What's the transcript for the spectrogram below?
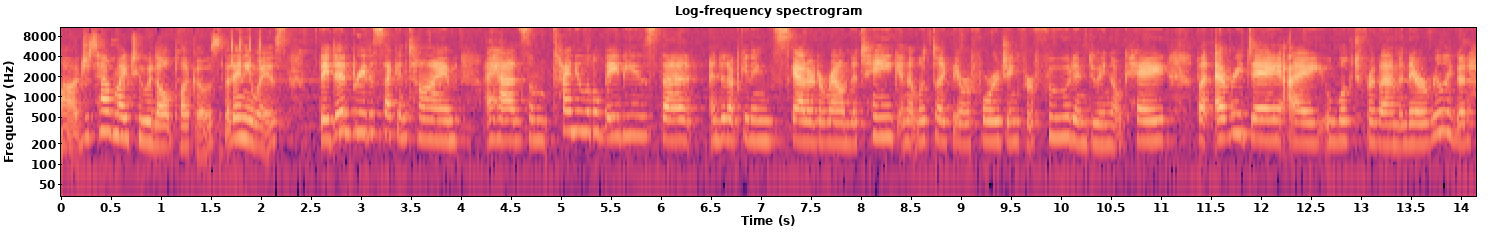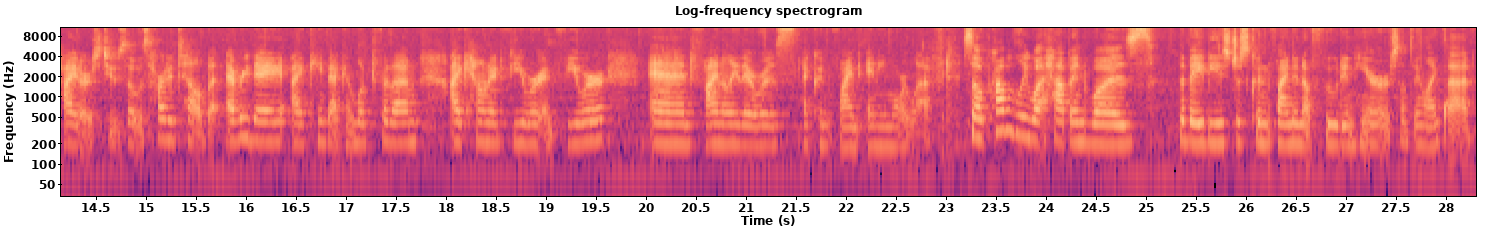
uh, just have my two adult plecos. But anyways, they did breed a second time. I had some tiny little babies that ended up getting scattered around the tank and it looked like they were foraging for food and doing okay. But every day I looked for them and they were really good hiders too, so it was hard to tell. But every day I came back and looked for them. I counted fewer and fewer and finally there was, I couldn't find any more left. So probably what happened was the babies just couldn't find enough food in here or something like that.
